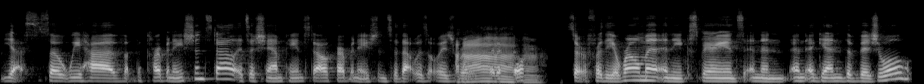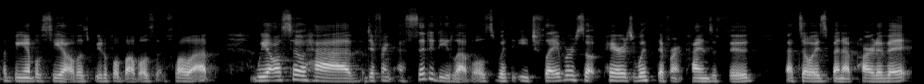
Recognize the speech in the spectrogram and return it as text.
Yes. So we have the carbonation style. It's a champagne style carbonation. So that was always really ah. critical. So for the aroma and the experience, and then and again the visual of being able to see all those beautiful bubbles that flow up. We also have different acidity levels with each flavor. So it pairs with different kinds of food. That's always been a part of it.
